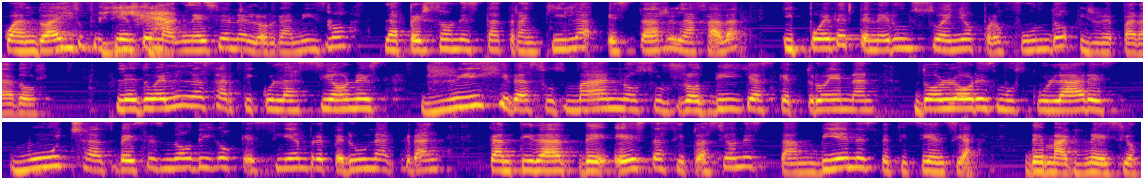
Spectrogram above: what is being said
Cuando hay suficiente magnesio en el organismo, la persona está tranquila, está relajada y puede tener un sueño profundo y reparador. Le duelen las articulaciones rígidas, sus manos, sus rodillas que truenan, dolores musculares. Muchas veces, no digo que siempre, pero una gran cantidad de estas situaciones también es deficiencia de magnesio,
